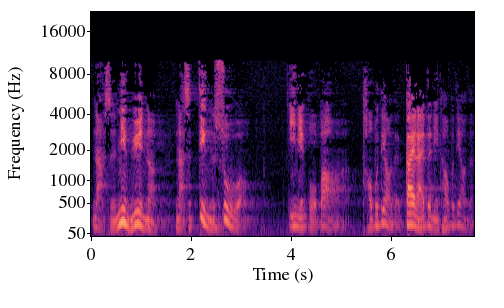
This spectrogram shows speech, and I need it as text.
那是命运呢，那是定数哦，因缘果报啊，逃不掉的，该来的你逃不掉的，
